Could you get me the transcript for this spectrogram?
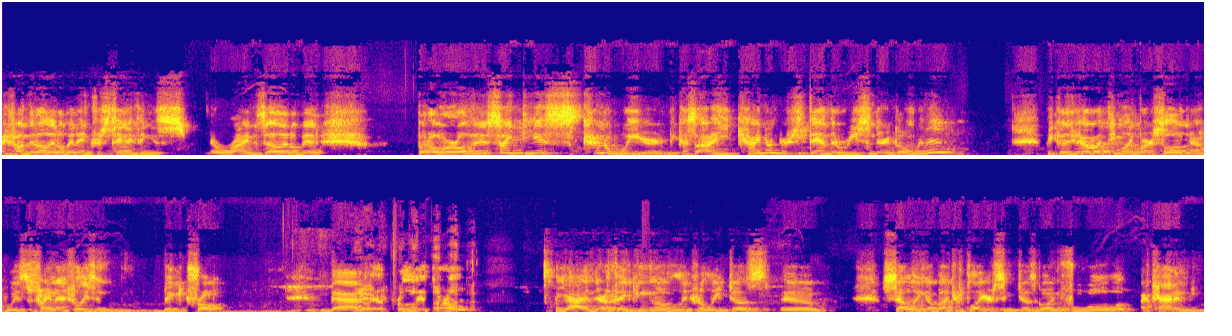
I found it a little bit interesting. I think it rhymes a little bit. But overall, this idea is kind of weird because I kind of understand the reason they're going with it. Because you have a team like Barcelona who is financially in big trouble. Mm-hmm. That really big trouble. yeah, and they're thinking of literally just uh, selling a bunch of players and just going full academy.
